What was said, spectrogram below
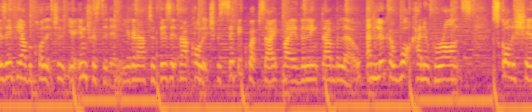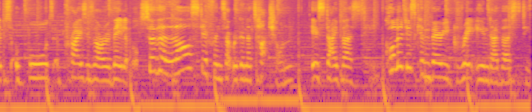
is if you have a college that you're interested in, you're gonna have to visit that college specific website via the link down below and look at what kind of grants scholarships, awards, prizes are available. So the last difference that we're going to touch on is diversity. Colleges can vary greatly in diversity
